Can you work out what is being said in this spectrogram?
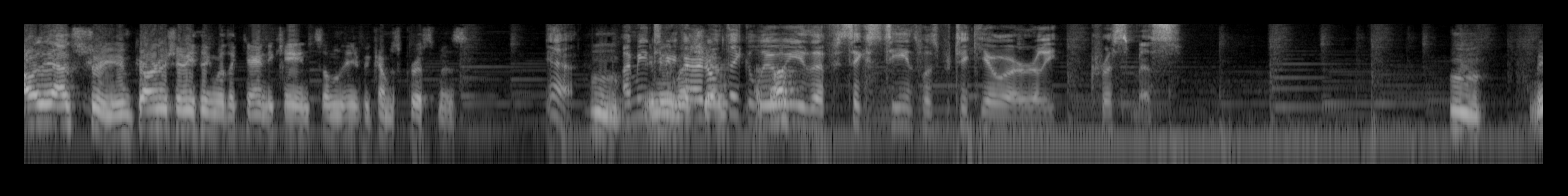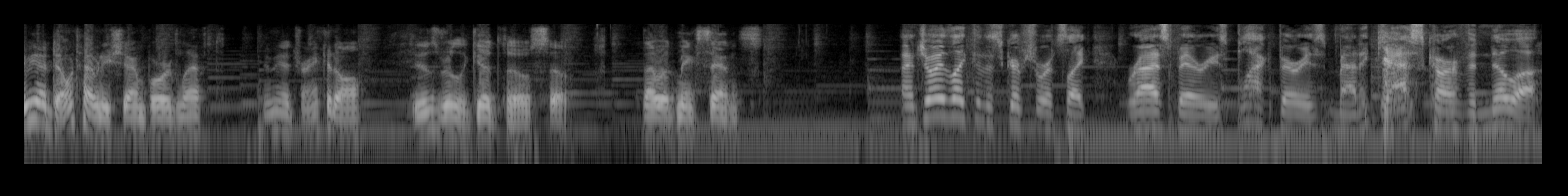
oh yeah, that's true. You garnish anything with a candy cane, suddenly it becomes Christmas. Yeah. Hmm, I mean, you to be fair, I don't think Louis the Sixteenth was particularly Christmas. Hmm. Maybe I don't have any Chambord left. Maybe I drank it all. It is really good though, so that would make sense. I enjoy like the description where it's like raspberries, blackberries, Madagascar vanilla,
